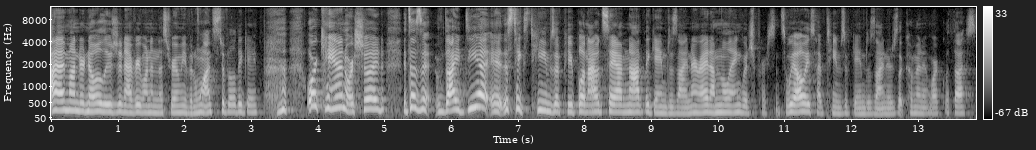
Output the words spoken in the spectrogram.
I'm under no illusion everyone in this room even wants to build a game or can or should. It doesn't, the idea is, this takes teams of people and I would say I'm not the game designer, right? I'm the language person. So we always have teams of game designers that come in and work with us.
